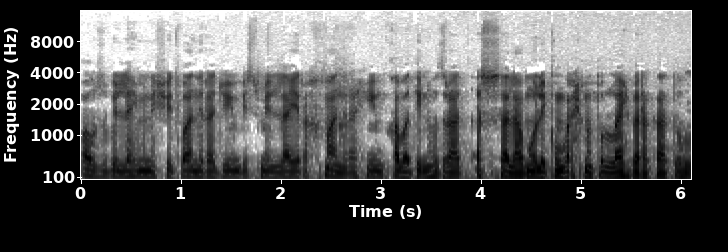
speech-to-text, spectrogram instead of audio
अउज़बिल्लिमिनशैतानिर्रजीम बिस्मिल्लाहिर्रहमानिर्रहीम ख़वातीन हज़रात, अस्सलाम वालेकुम वरहमतुल्लाहि वबरकातुहू।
